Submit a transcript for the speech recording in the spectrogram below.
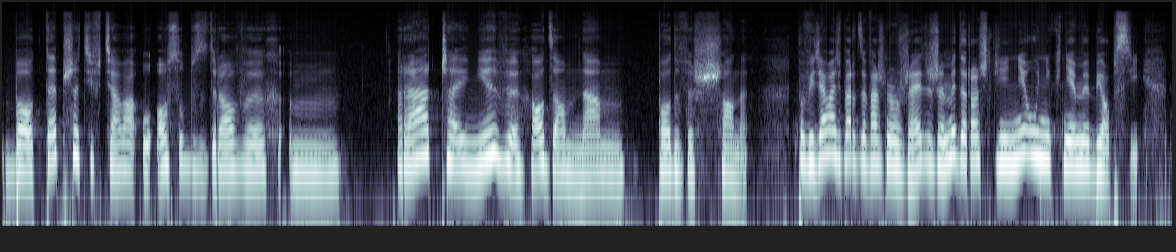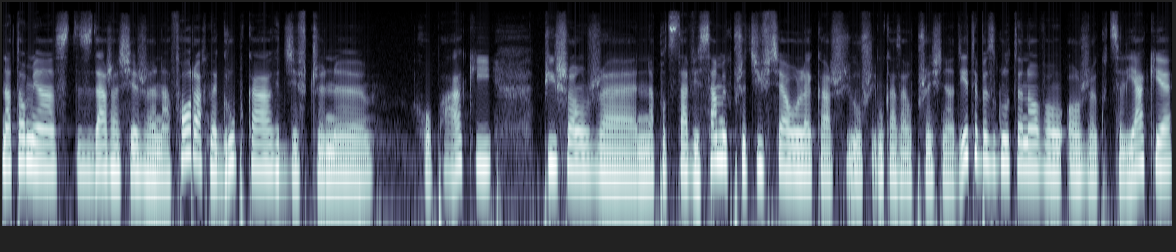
bo te przeciwciała u osób zdrowych mm, raczej nie wychodzą nam podwyższone. Powiedziałaś bardzo ważną rzecz, że my dorośli nie unikniemy biopsji. Natomiast zdarza się, że na forach, na grupkach dziewczyny chłopaki piszą, że na podstawie samych przeciwciał lekarz już im kazał przejść na dietę bezglutenową, orzekł celiakię.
